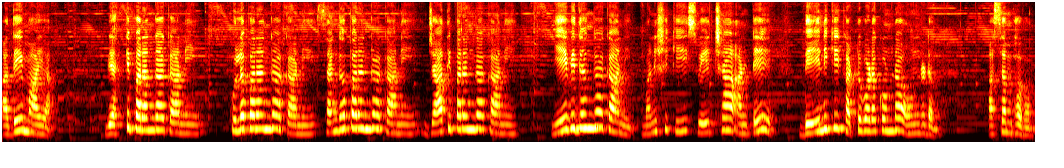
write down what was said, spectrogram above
అదే మాయ. వ్యక్తిపరంగా కానీ కులపరంగా కానీ సంఘపరంగా కానీ జాతిపరంగా కానీ ఏ విధంగా కానీ మనిషికి స్వేచ్ఛ అంటే దేనికి కట్టుబడకుండా ఉండడం. అసంభవం.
